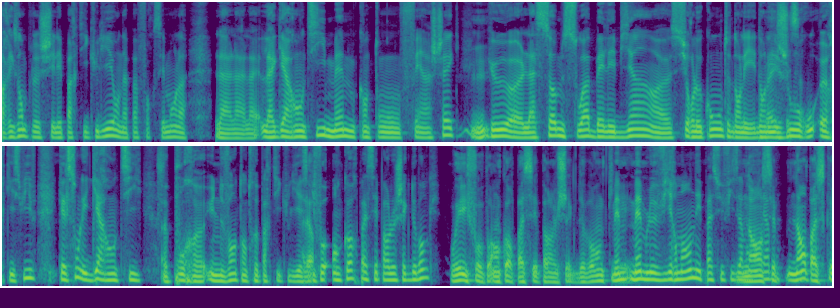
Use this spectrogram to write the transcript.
par exemple, chez les particuliers, on n'a pas forcément la, la, garantie, même quand on fait un chèque, mmh. que euh, la somme soit bel et bien euh, sur le compte dans les, dans les jours ou heures qui suivent. Quelles sont les garanties euh, pour une vente entre particuliers? Est-ce qu'il faut encore passer par le chèque de banque? Oui, il faut encore passer par le chèque de banque. Même, même le virement n'est pas suffisamment non, non, parce que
